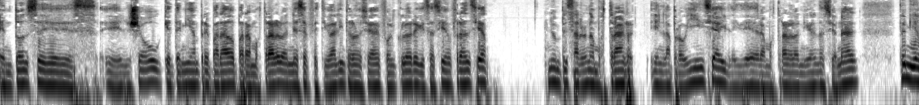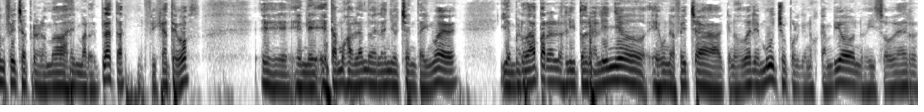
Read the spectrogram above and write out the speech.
Entonces, el show que tenían preparado para mostrarlo en ese Festival Internacional de Folclore que se hacía en Francia, lo empezaron a mostrar en la provincia y la idea era mostrarlo a nivel nacional. Tenían fechas programadas en Mar del Plata, fíjate vos, eh, estamos hablando del año 89, y en verdad para los litoraleños es una fecha que nos duele mucho porque nos cambió, nos hizo ver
